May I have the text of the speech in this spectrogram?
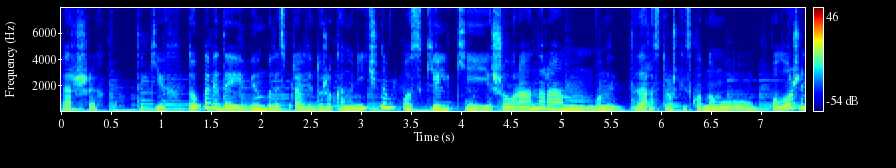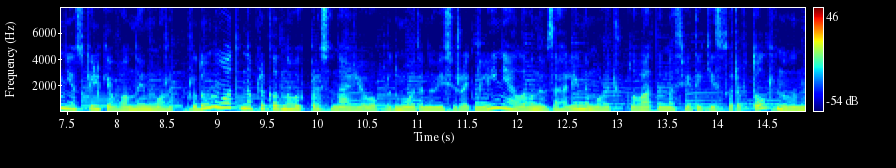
перших таких доповідей, він буде справді дуже канонічним, оскільки шоуранерам вони зараз трошки в складному положенні, оскільки вони можуть придумувати, наприклад, нових персонажів або придумувати нові сюжетні лінії, але вони взагалі не можуть впливати на світ, який створив Толкін. Вони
